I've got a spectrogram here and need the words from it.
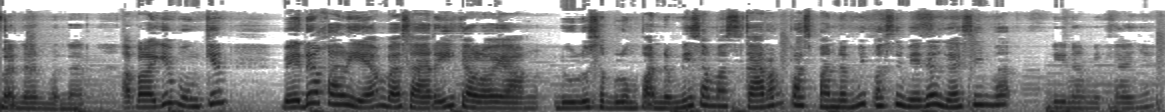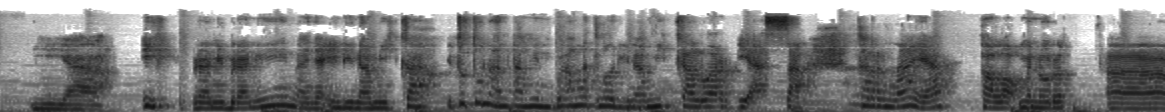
Benar-benar. Apalagi mungkin beda kali ya Mbak Sari kalau yang dulu sebelum pandemi sama sekarang pas pandemi pasti beda gak sih Mbak dinamikanya? Iya, ih berani-berani nanyain dinamika. Itu tuh nantangin banget loh dinamika luar biasa. Karena ya kalau menurut uh,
